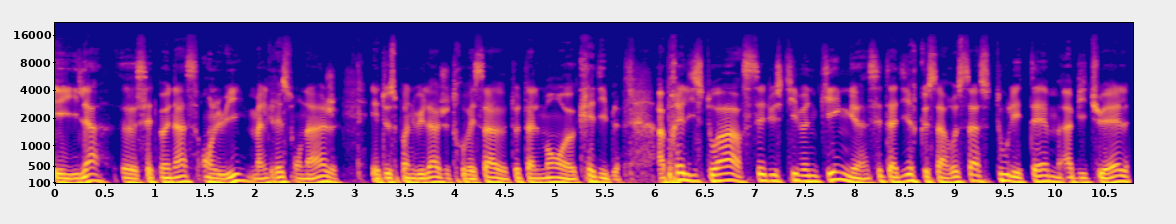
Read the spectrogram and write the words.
et il a euh, cette menace en lui malgré son âge. Et de ce point de vue-là, je trouvais ça totalement crédible. Après l'histoire, c'est du Stephen King, c'est-à-dire que ça ressasse tous les thèmes habituels,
